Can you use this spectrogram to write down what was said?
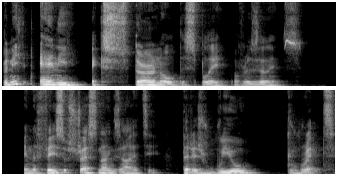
beneath any external display of resilience, in the face of stress and anxiety, there is real grit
